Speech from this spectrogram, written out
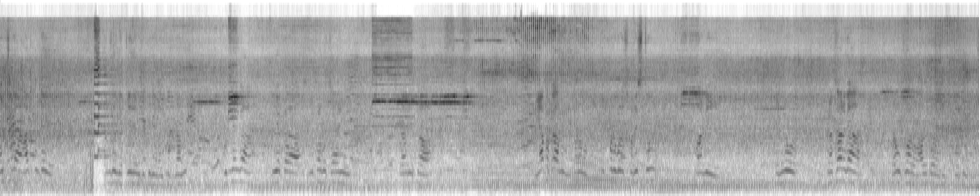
మంచిగా ఆడుకుంటే ఫలితం అని చెప్పి నేను అనుకుంటున్నాను. ముఖ్యంగా ఈ యొక్క శ్రీకాంతాచారి గారి యొక్క జ్ఞాపకాలు మనం ఎప్పుడు కూడా స్మరిస్తూ వారిని ఎన్నో రకాలుగా ప్రభుత్వాలు ఆదుకోవాలని కోరుకుంటున్నాను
